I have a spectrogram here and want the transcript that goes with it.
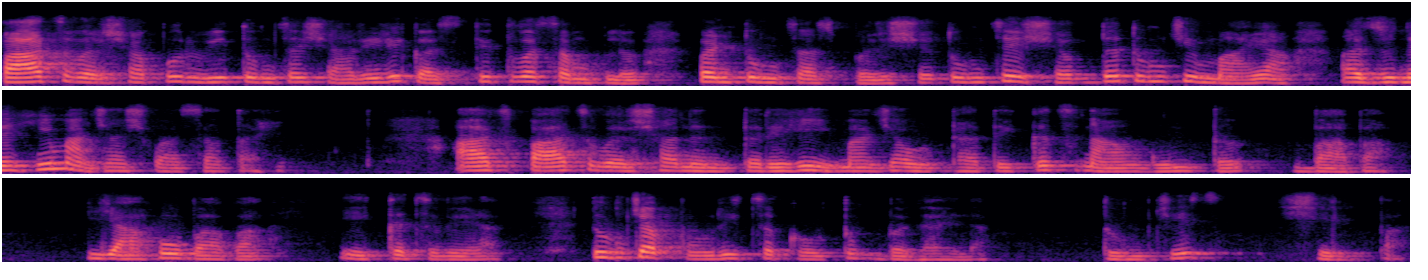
पाच वर्षापूर्वी तुमचं शारीरिक अस्तित्व संपलं पण तुमचा स्पर्श तुमचे शब्द तुमची माया अजूनही माझ्या श्वासात आहे. आज पाच वर्षानंतरही माझ्या ओठात एकच नाव गुंत बाबा. याहो बाबा एकच वेळा. तुमच्या पोरीचं कौतुक बघायला. तुमचीच शिल्पा.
